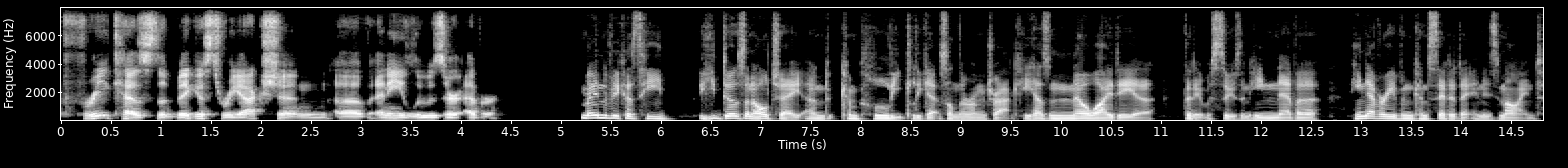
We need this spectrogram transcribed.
Freek has the biggest reaction of any loser ever. Mainly because he he does an Olcay and completely gets on the wrong track. He has no idea that it was Susan. He never he never even considered it in his mind.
